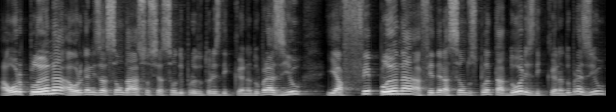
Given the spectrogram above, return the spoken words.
A Orplana, a Organização da Associação de Produtores de Cana do Brasil, e a FEPLANA, a Federação dos Plantadores de Cana do Brasil,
